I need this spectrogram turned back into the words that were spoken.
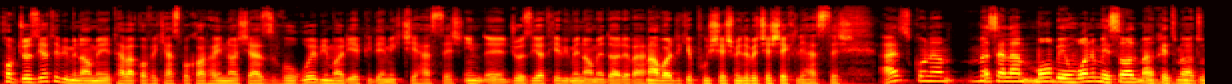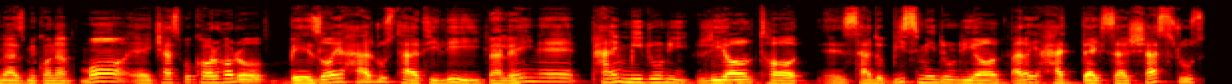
خب جزئیات بیمه نامه توقف کسب و کارهای ناشی از وقوع بیماری اپیدمیک چی هستش؟ این جزئیات که بیمه نامه داره و مواردی که پوشش میده به چه شکلی هستش؟ از کنم مثلا ما به عنوان مثال من خدمتتون از می‌کنم. ما کسب و کارها رو به ازای هر روز تعطیلی بله. بین 5 میلیون ریال تا 120 میلیون ریال برای حداکثر 60 روز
